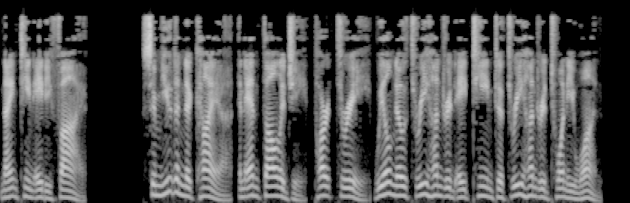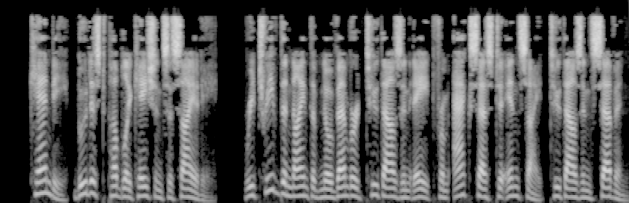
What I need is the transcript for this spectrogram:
1985. Samyutta Nikaya, an anthology Part 3 Wheel No 318–321. Kandy, Buddhist Publication Society. Retrieved 9 November 2008 from Access to Insight 2007,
